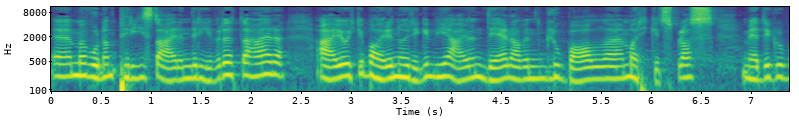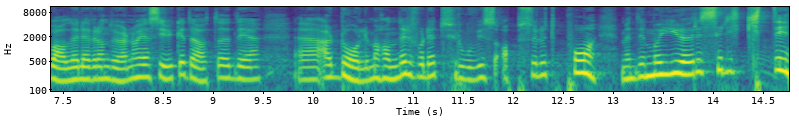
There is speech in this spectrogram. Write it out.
med hvordan pris da er en driver. Dette her er jo ikke bare i Norge. Vi er jo en del av en global eh, markedsplass med de globale leverandørene. Og jeg sier jo ikke det at det eh, er dårlig med handel, for det tror vi så absolutt på. Men det må gjøres riktig,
